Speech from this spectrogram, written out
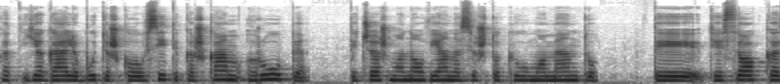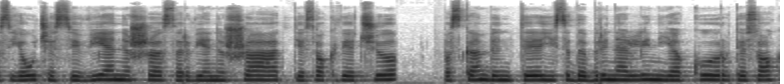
kad jie gali būti išklausyti, kažkam rūpi. Tai čia aš manau vienas iš tokių momentų. Tai tiesiog kas jaučiasi vienišas ar vieniša, tiesiog kviečiu paskambinti į sidabrinę liniją, kur tiesiog,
